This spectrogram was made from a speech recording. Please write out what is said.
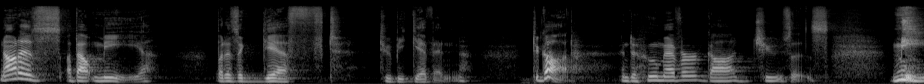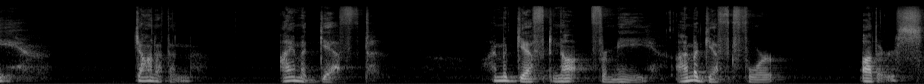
not as about me, but as a gift to be given to God and to whomever God chooses. Me, Jonathan, I am a gift. I'm a gift not for me, I'm a gift for others.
